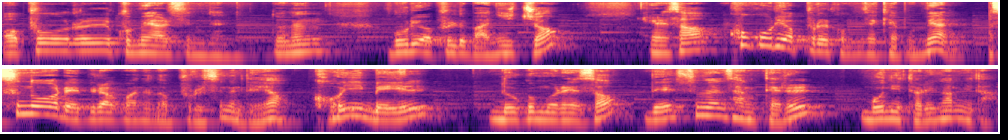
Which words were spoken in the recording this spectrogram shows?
어플을 구매할 수 있는 또는 무료 어플도 많이 있죠. 그래서 코골이 어플을 검색해보면 SnoreLab이라고 하는 어플을 쓰는데요. 거의 매일 녹음을 해서 내 수면 상태를 모니터링 합니다.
